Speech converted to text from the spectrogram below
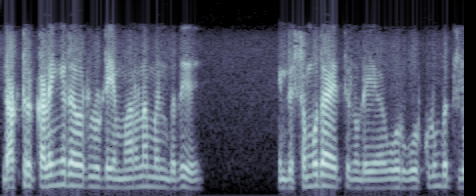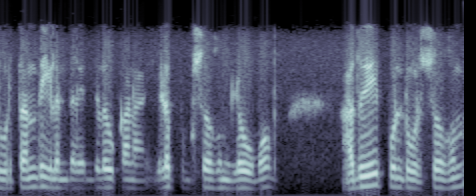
டாக்டர் கலைஞர் அவர்களுடைய மரணம் என்பது இந்த சமுதாயத்தினுடைய ஒரு ஒரு குடும்பத்தில் ஒரு தந்தை இழந்த எந்த அளவுக்கான இழப்பும் சோகம் நிலவுமோ அதுவே போன்ற ஒரு சோகம்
